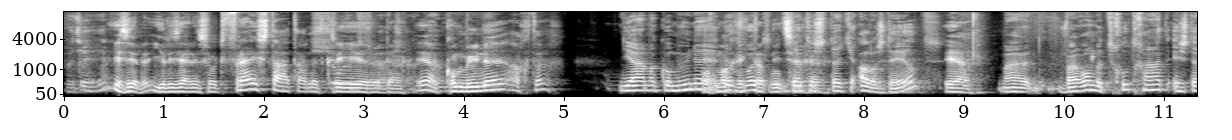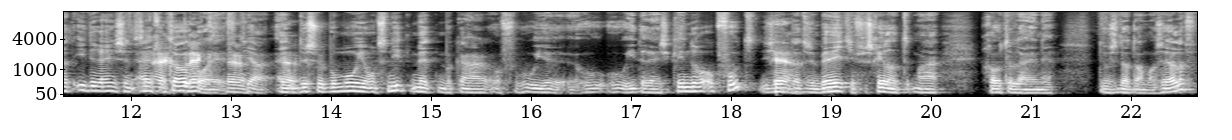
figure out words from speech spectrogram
Wat zeg je? Jullie zijn een soort vrijstaat aan het creëren daar. Ja, commune-achtig. Ja, maar commune, Of mag dat, ik wordt, dat niet dat zeggen? is dat je alles deelt. Ja. Maar waarom het goed gaat, is dat iedereen zijn, eigen, eigen toko heeft. ja. Ja. En Ja. dus we bemoeien ons niet met elkaar of hoe, je, hoe, hoe iedereen zijn kinderen opvoedt. Zijn, Ja. Dat is een beetje verschillend, maar grote lijnen doen ze dat allemaal zelf.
